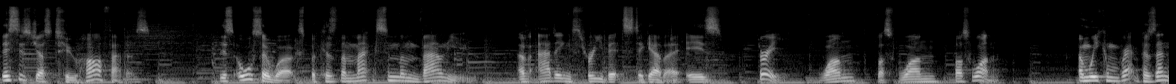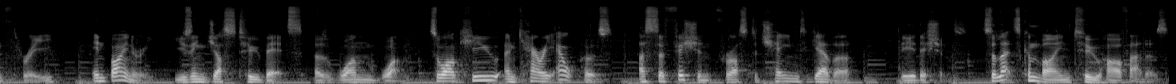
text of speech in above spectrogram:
This is just two half adders. This also works because the maximum value of adding three bits together is 3. 1 plus 1 plus 1. And we can represent 3 in binary using just two bits as 1, 1. So our Q and carry outputs are sufficient for us to chain together the additions. So let's combine two half adders.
